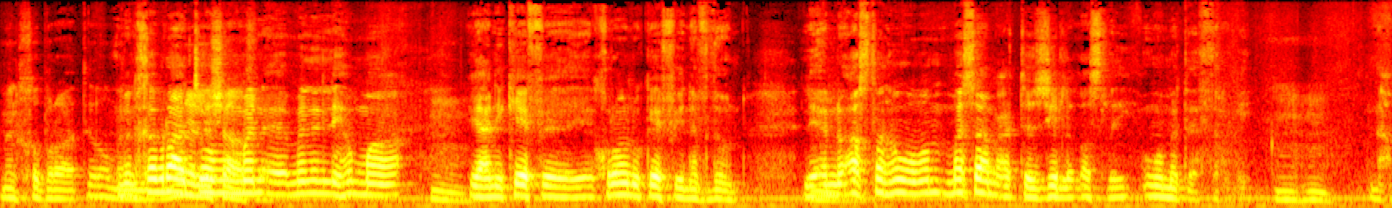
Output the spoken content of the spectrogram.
من خبراته ومن من خبراتهم اللي ومن شافه. من اللي هم. يعني كيف يقرون وكيف ينفذون لأنه مم. أصلا هو ما- سامع التسجيل الأصلي وما متأثر فيه. نعم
